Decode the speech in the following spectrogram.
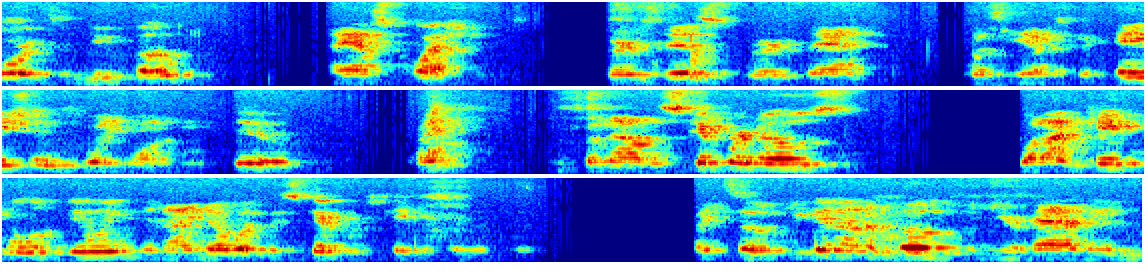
or it's a new boat, I ask questions. Where's this? Where's that? What's the expectations? What do you want me to do? Right? So now the skipper knows what I'm capable of doing, and I know what the skipper's capable of doing. Right? So if you get on a boat and you're having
